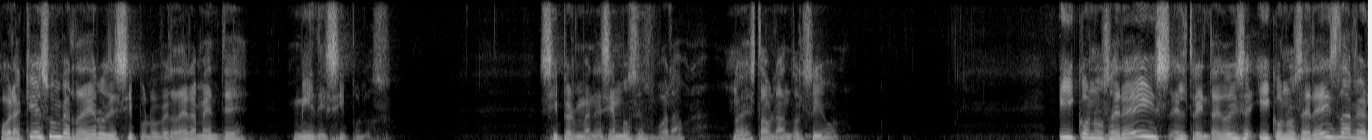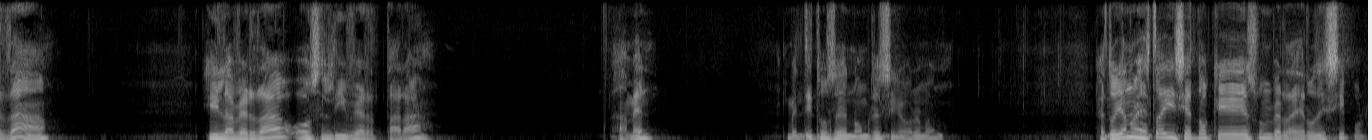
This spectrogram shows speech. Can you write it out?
Ahora, ¿qué es un verdadero discípulo? Verdaderamente mis discípulos. Si permanecemos en su palabra, nos está hablando el Señor. y conoceréis, el 32 dice, y conoceréis la verdad, y la verdad os libertará. Amén. Bendito sea el nombre del Señor, hermano. Esto ya nos está diciendo que es un verdadero discípulo.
